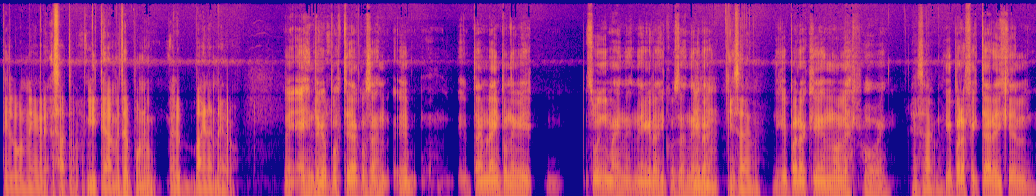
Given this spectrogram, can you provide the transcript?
te lo negra, exacto, literalmente le pone el vaina negro. hay hay gente que postea cosas, eh, timeline pone que suben imágenes negras y cosas negras, Ujú, Exacto, dije, para que no les roben, exacto. dije, para afectar, dije, el,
